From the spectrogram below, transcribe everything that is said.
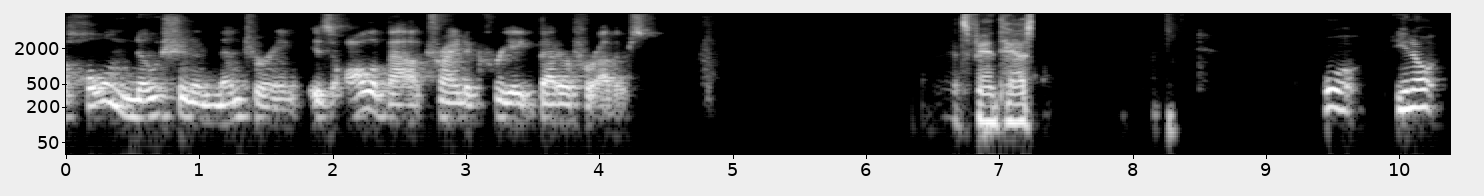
the whole notion of mentoring is all about trying to create better for others. That's fantastic. Well, you know,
